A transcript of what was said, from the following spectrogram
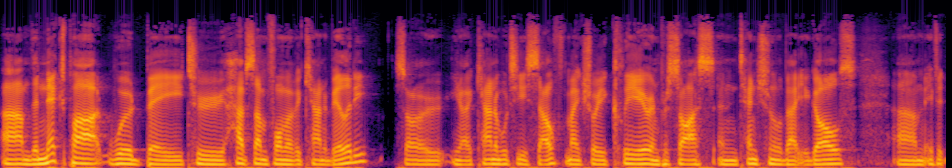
Um, the next part would be to have some form of accountability. So, you know, accountable to yourself. Make sure you're clear and precise and intentional about your goals. Um, if it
